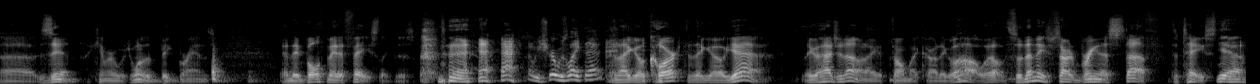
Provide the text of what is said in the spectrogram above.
uh, Zin. I can't remember which one of the big brands. And they both made a face like this. Are we sure it was like that? And I go, corked? They go, yeah. They go, how'd you know? And I throw my card. They go, oh, well. So then they started bringing us stuff to taste. Yeah.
